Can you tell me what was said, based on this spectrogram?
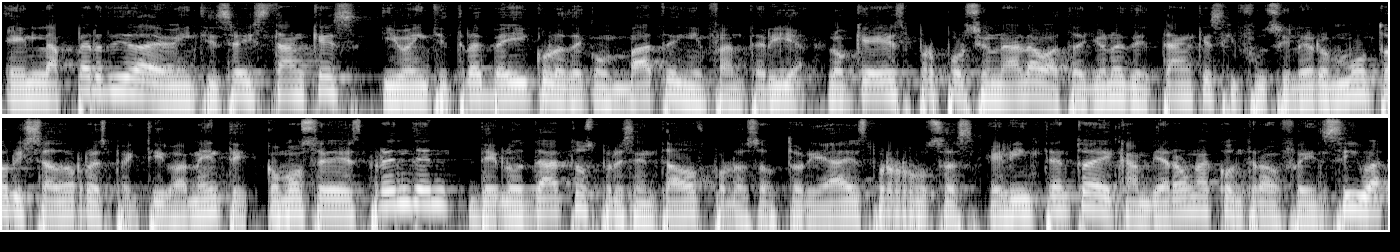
en la pérdida de 26 tanques y 23 vehículos de combate de infantería, lo que es proporcional a batallones de tanques y fusileros motorizados respectivamente. Como se desprenden de los datos presentados por las autoridades prorrusas, el intento de cambiar a una contraofensiva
